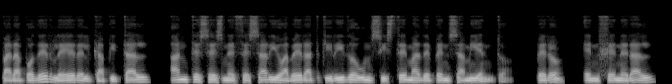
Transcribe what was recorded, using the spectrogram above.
Para poder leer El Capital, antes es necesario haber adquirido un sistema de pensamiento. Pero, en general,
